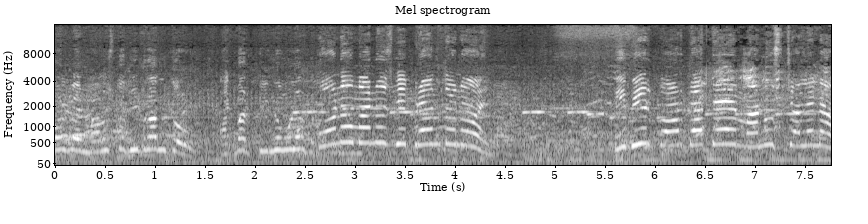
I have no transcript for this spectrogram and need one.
বলবেন? মানুষ তো বিভ্রান্ত। একবার তৃণমূলের কোনো মানুষ বিভ্রান্ত নয়। টিভির পর্দাতে মানুষ চলে না।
